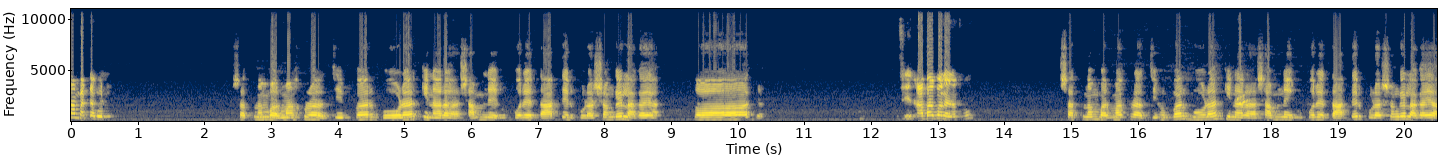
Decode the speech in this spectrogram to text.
নাম্বারটা বলুন। সাত নম্বর মাখরা জিব্বার গোড়ার কিনারা সামনের উপরে দাঁতের গোড়ার সঙ্গে লাগায়া আবার বলেন আপু। সাত নম্বর মাখরা জিহ্বার গোড়ার কিনারা সামনের উপরে দাঁতের গোড়ার সঙ্গে লাগায়া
